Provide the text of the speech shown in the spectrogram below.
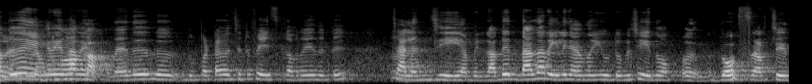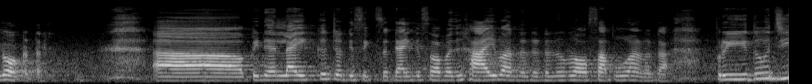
അത് എങ്ങനെയെന്ന് അതായത് ദുപ്പട്ട വെച്ചിട്ട് ഫേസ് കവർ ചെയ്തിട്ട് ചലഞ്ച് ചെയ്യാൻ പറ്റില്ല. അത് എന്താന്ന് അറിയില്ല ഞാൻ യൂട്യൂബിൽ ചെയ്ത് സെർച്ച് ചെയ്ത് നോക്കട്ടെ. പിന്നെ like twenty six thank you so much hi പറഞ്ഞിട്ടുണ്ട്. റോസാപ്പൂ ആണ് കേട്ടോ. പ്രീതു ജി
